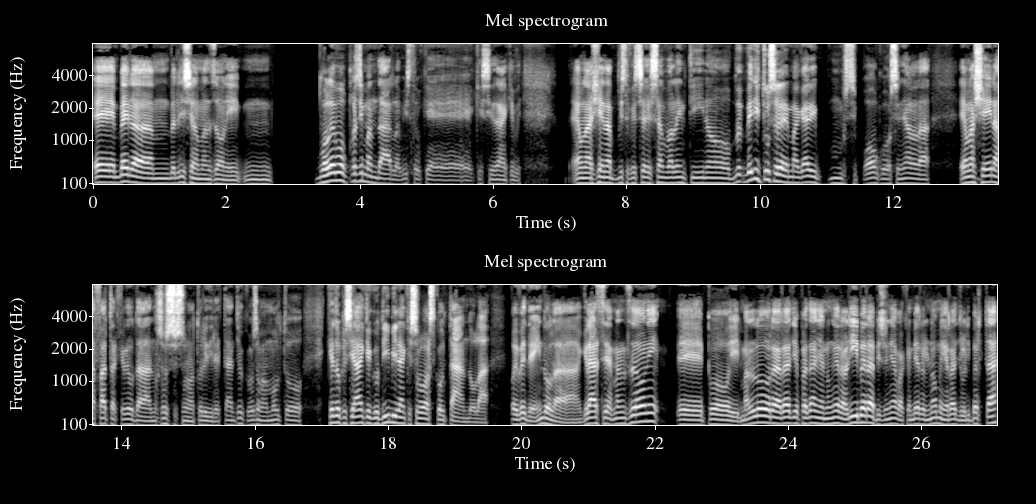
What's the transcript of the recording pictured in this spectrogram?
È bella, bellissima Manzoni. Volevo quasi mandarla, visto che, che si dà anche è una scena, visto che c'è San Valentino, vedi tu se magari mm, si può segnala è una scena fatta credo da, non so se sono attori dilettanti o cosa, ma molto, credo che sia anche godibile anche solo ascoltandola, poi vedendola. Grazie a Manzoni. E poi, ma allora Radio Padania non era libera, bisognava cambiare il nome in Radio Libertà.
